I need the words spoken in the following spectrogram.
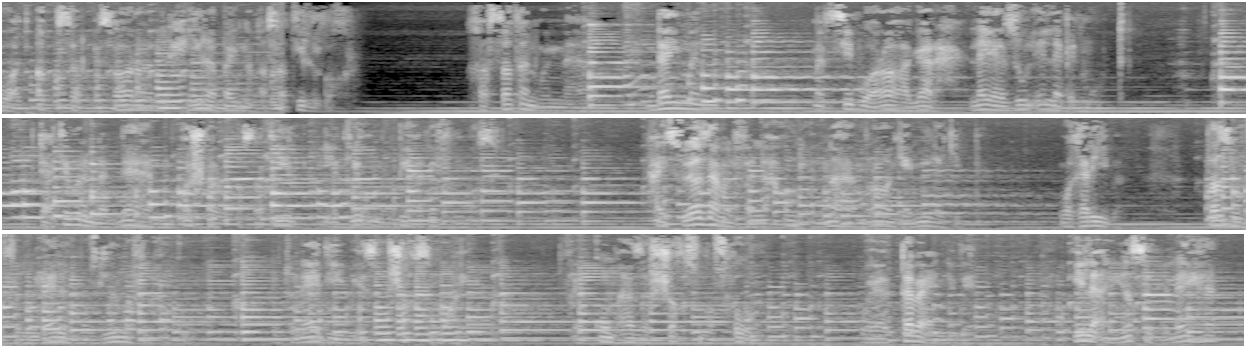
هو الأكثر إثارة للحيرة بين الأساطير الأخرى. خاصة وإنها دايما تسيب وراها جرح لا يزول إلا بالموت. تعتبر النداهة من أشهر الأساطير التي يؤمن بها الريف المصري حيث يزعم الفلاحون أنها امرأة جميلة جدا وغريبة تظهر في الليالي المظلمة في الحقول وتنادي باسم شخص معين. فيقوم هذا الشخص مسحورا ويتبع النداء إلى أن يصل إليها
